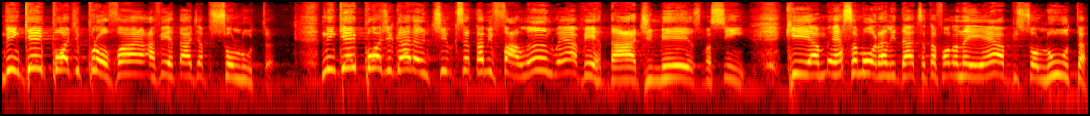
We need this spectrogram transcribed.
Ninguém pode provar a verdade absoluta. Ninguém pode garantir que o que você está me falando é a verdade mesmo, assim, que a, essa moralidade que você está falando aí é absoluta,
